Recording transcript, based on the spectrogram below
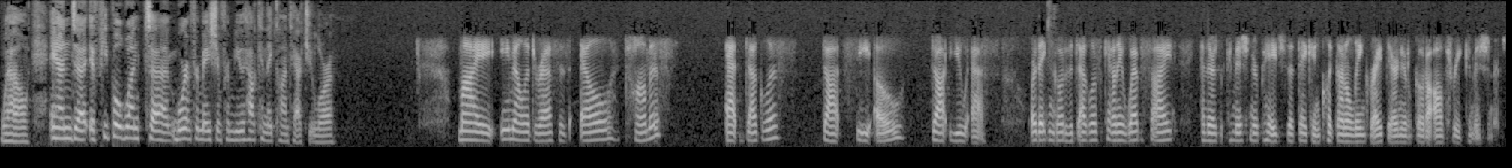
Wow. And uh, if people want uh, more information from you, how can they contact you, Lora? My email address is lthomas at douglas.co.us. Or they can go to the Douglas County website, and there's a commissioner page that they can click on a link right there, and it'll go to all three commissioners.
